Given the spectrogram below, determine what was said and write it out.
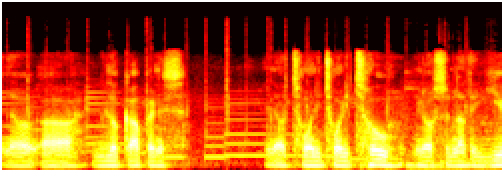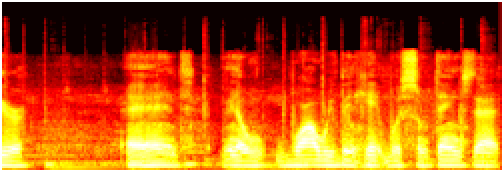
You know, uh, you look up and it's, you know, 2022. You know, it's another year and you know while we've been hit with some things that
